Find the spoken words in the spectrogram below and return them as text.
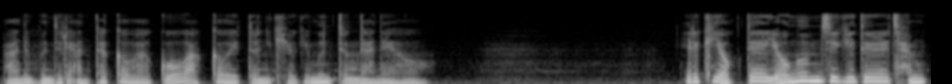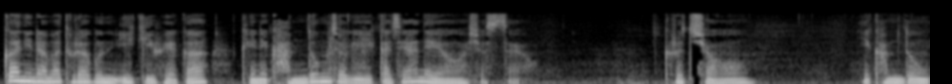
많은 분들이 안타까워하고 아까워했던 기억이 문득 나네요. 이렇게 역대 영음지기들 잠깐이나마 돌아보는 이 기회가 괜히 감동적이기까지 하네요 하셨어요. 그렇죠. 이 감동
